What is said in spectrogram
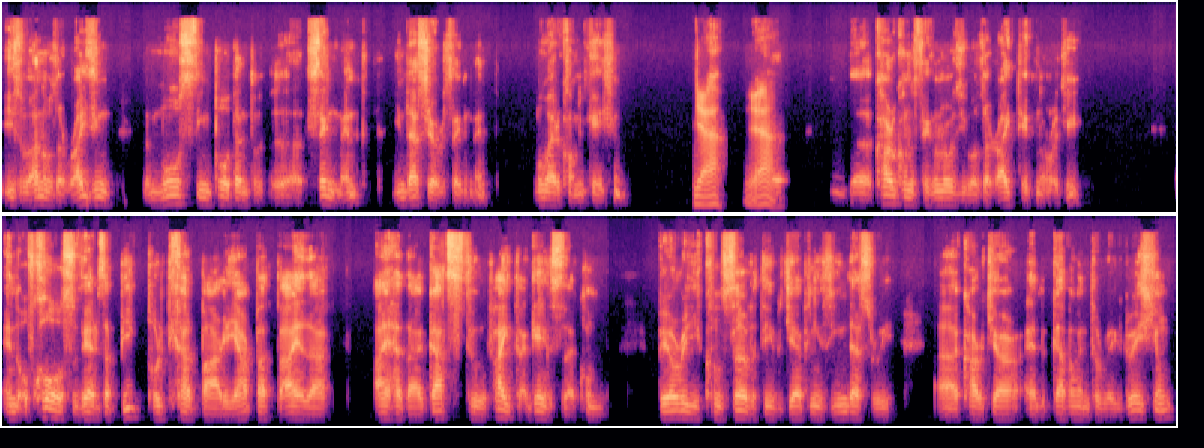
is one of the rising, the most important uh, segment, industrial segment, mobile communication. Yeah. Yeah. the Qualcomm's technology was the right technology. And of course, there's a big political barrier, but I had a, I had a guts to fight against the com- very conservative Japanese industry uh, culture and governmental regulation,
